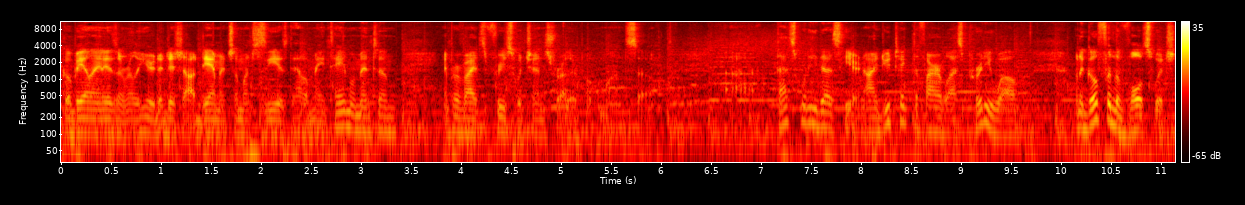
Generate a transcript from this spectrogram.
Cobalion isn't really here to dish out damage so much as he is to help maintain momentum and provides free switch ins for other Pokemon. So uh, that's what he does here. Now I do take the Fire Blast pretty well, going to go for the Volt Switch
